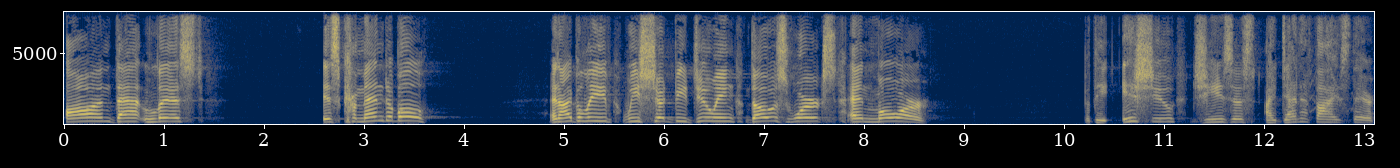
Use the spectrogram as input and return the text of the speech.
on that list is commendable. And I believe we should be doing those works and more. But the issue Jesus identifies there,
